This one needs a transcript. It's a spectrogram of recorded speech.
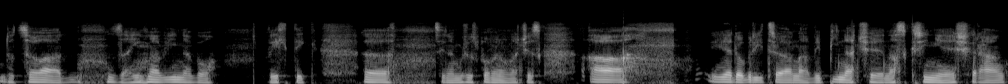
docela zajímavý nebo vichtik. E, si nemůžu vzpomenout na česk. A je dobrý třeba na vypínače, na skříně, šránk,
